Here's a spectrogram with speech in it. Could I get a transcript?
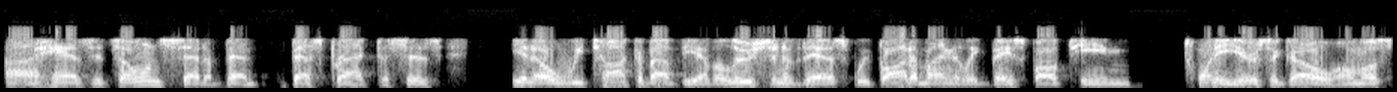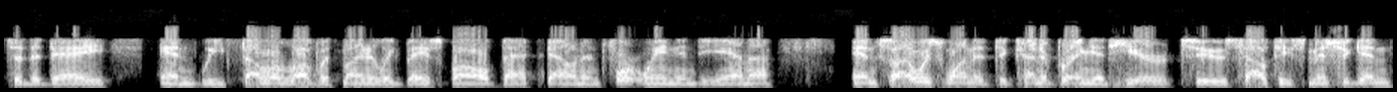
uh, has its own set of best practices. You know, we talk about the evolution of this. We bought a minor league baseball team 20 years ago, almost to the day and we fell in love with minor league baseball back down in Fort Wayne, Indiana. And so I always wanted to kind of bring it here to Southeast Michigan.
